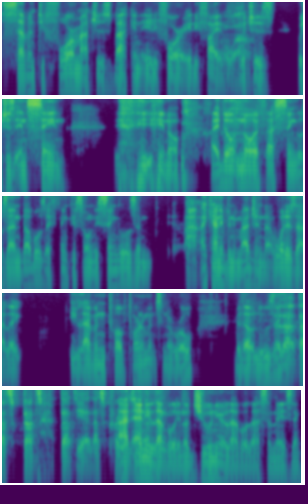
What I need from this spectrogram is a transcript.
74 matches back in 84, 85, oh, wow. which is which is insane. you know, I don't know if that's singles and doubles. I think it's only singles, and I can't even imagine that. What is that like 11, 12 tournaments in a row? Without losing. That that's that's that yeah, that's crazy. At any I level, think. you know, junior level, that's amazing.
